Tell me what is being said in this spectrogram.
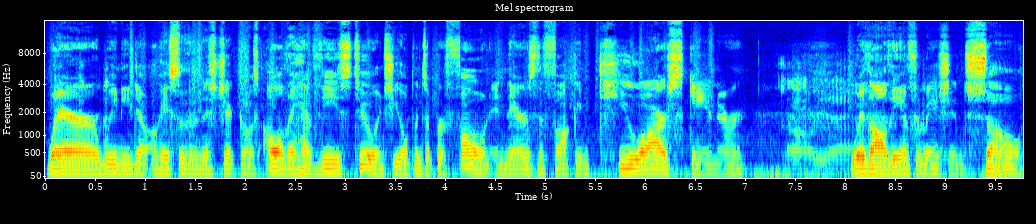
where we need to okay so then this chick goes oh well they have these too and she opens up her phone and there's the fucking qr scanner oh yeah. with all the information. So,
